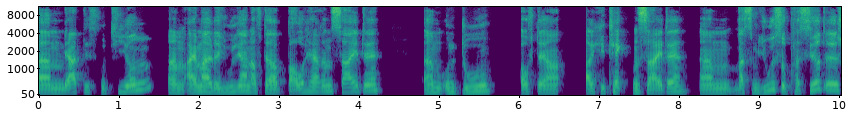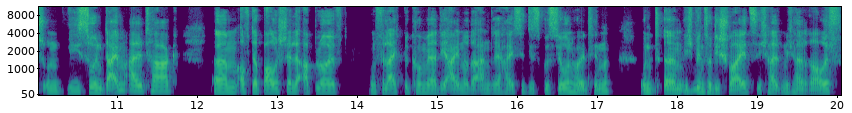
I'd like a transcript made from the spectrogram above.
ähm, ja, diskutieren. Ähm, einmal der Julian auf der Bauherrenseite ähm, und du auf der Architektenseite, ähm, was im so passiert ist und wie es so in deinem Alltag ähm, auf der Baustelle abläuft. Und vielleicht bekommen wir ja die ein oder andere heiße Diskussion heute hin. Und ähm, ich mhm. bin so die Schweiz, ich halte mich halt raus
